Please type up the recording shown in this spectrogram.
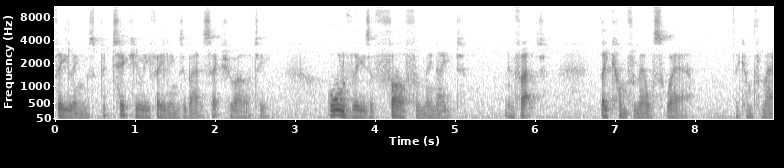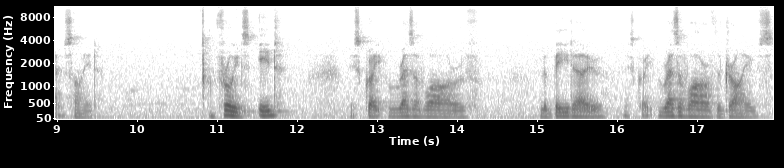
feelings, particularly feelings about sexuality, all of these are far from innate. In fact, they come from elsewhere, they come from outside. Freud's id, this great reservoir of libido, this great reservoir of the drives,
